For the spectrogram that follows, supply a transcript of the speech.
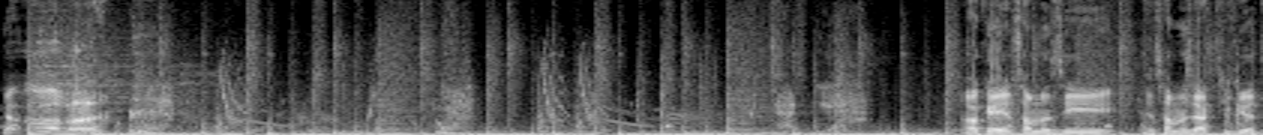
Ja, aber. Okay, jetzt haben wir sie. Jetzt haben wir sie aktiviert,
